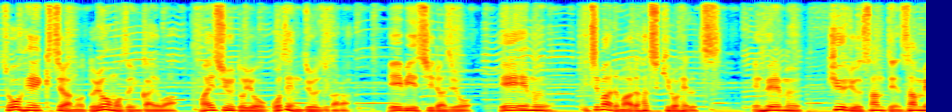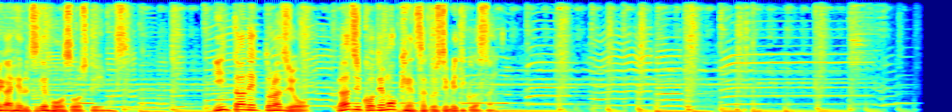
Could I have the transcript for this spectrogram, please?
昌平吉也の土曜も全開は毎週土曜午前10時から ABC ラジオ AM1008kHz FM93.3MHz で放送していますインターネットラジオラジコでも検索してみてください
